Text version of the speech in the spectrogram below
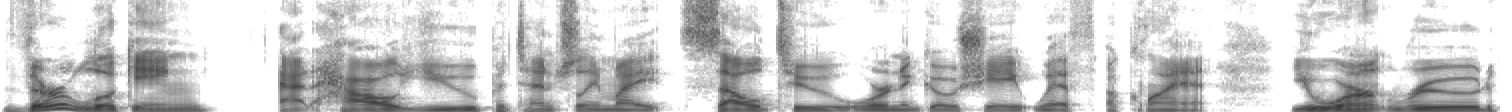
they're looking at how you potentially might sell to or negotiate with a client. You weren't rude,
